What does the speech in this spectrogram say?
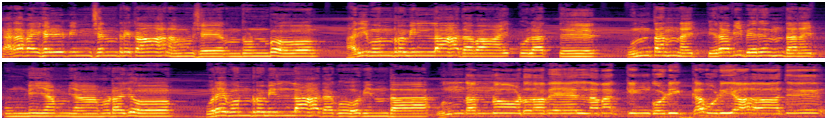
கரவைகள் பின் சென்று காணம் சேர்ந்துண்போம் அறிவொன்றுமில்லாதவாய் குலத்து உன் தன்னை பிறவி பெருந்தனை புண்ணியம் யாமுடையோ. குறைவொன்றுமில்லாத கோவிந்தா உந்தன்னோடுறவேல் நமக்கிங்கொழிக்க முடியாது.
